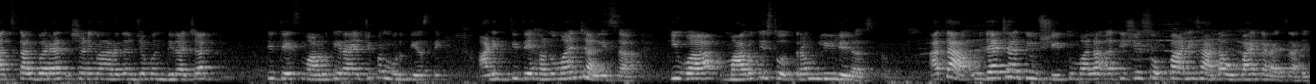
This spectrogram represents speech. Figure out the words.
आजकाल बऱ्याच शनी महाराजांच्या मंदिराच्या तिथेच मारुती रायाची पण मूर्ती असते. आणि तिथे हनुमान चालिसा किंवा मारुती स्तोत्रम लिहिलेलं असतं. आता उद्याच्या दिवशी तुम्हाला अतिशय सोपा आणि साधा उपाय करायचा आहे.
